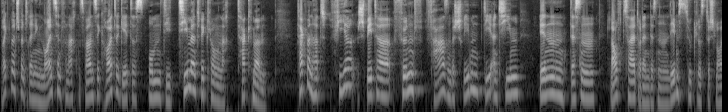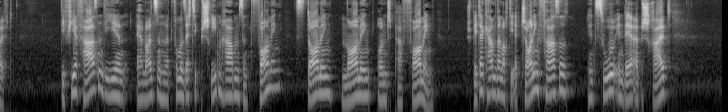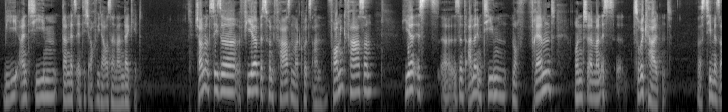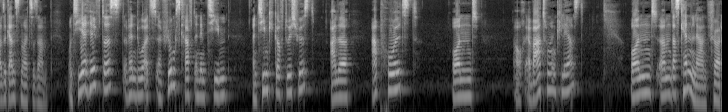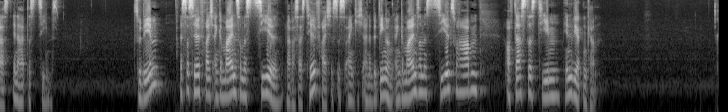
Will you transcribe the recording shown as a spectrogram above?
Projektmanagement Training 19 von 28. Heute geht es um die Teamentwicklung nach Tuckman. Tuckman hat vier, später fünf Phasen beschrieben, die ein Team in dessen Laufzeit oder in dessen Lebenszyklus durchläuft. Die vier Phasen, die er 1965 beschrieben haben, sind Forming, Storming, Norming und Performing. Später kam dann noch die Adjoining-Phase hinzu, in der er beschreibt, wie ein Team dann letztendlich auch wieder auseinandergeht. Schauen wir uns diese vier bis fünf Phasen mal kurz an. Forming-Phase. Hier ist, äh, sind alle im Team noch fremd und äh, man ist äh, zurückhaltend. Das Team ist also ganz neu zusammen. Und hier hilft es, wenn du als äh, Führungskraft in dem Team ein Team-Kickoff durchführst, alle abholst und auch Erwartungen klärst und ähm, das Kennenlernen förderst innerhalb des Teams. Zudem ist es hilfreich, ein gemeinsames Ziel, oder was heißt hilfreich? Es ist eigentlich eine Bedingung, ein gemeinsames Ziel zu haben, auf das das Team hinwirken kann.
